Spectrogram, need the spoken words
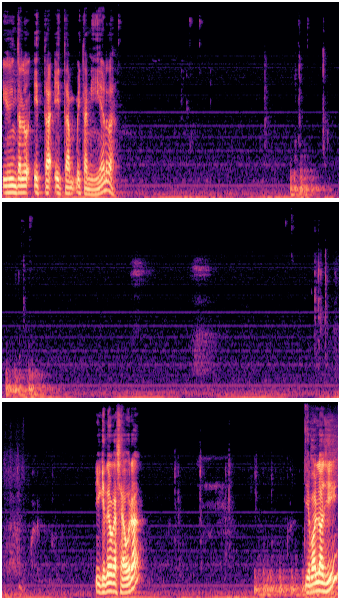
Y instaló esta, esta, esta mierda. ¿Y qué tengo que hacer ahora? ¿Llevarlo allí?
